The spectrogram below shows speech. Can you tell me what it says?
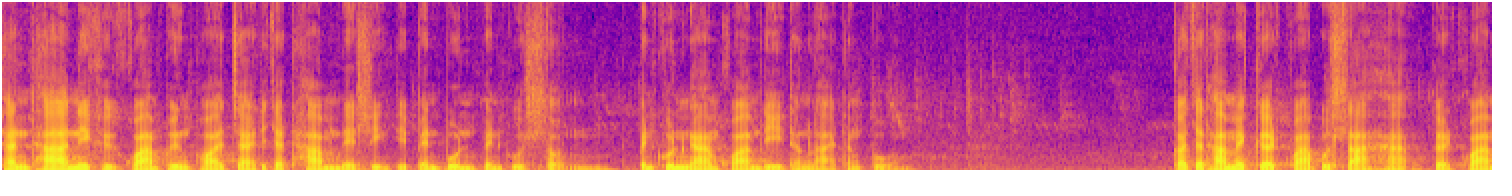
ฉันทะนี่คือความพึงพอใจที่จะทำในสิ่งที่เป็นบุญเป็นกุศล เป็นคุณงามความดีทั้งหลายทั้งปวง ก็จะทำให้เกิดความอุตสาหะ เกิดความ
